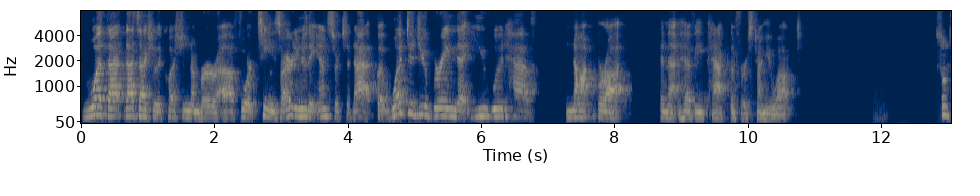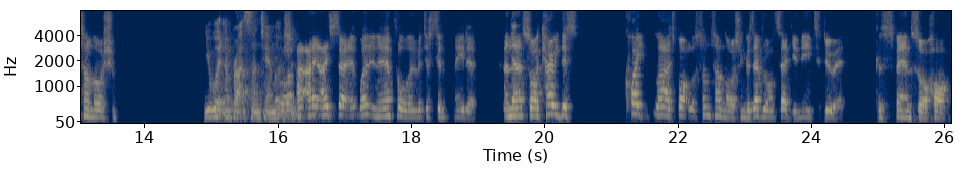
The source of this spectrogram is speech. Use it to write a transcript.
What that that's actually the question number uh, 14. So, I already knew the answer to that. But what did you bring that you would have not brought in that heavy pack the first time you walked? Suntan lotion. You wouldn't have brought suntan lotion. I, I, I said it went in April and we just didn't need it. And then so I carried this quite large bottle of suntan lotion because everyone said you need to do it because Spain's so hot.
